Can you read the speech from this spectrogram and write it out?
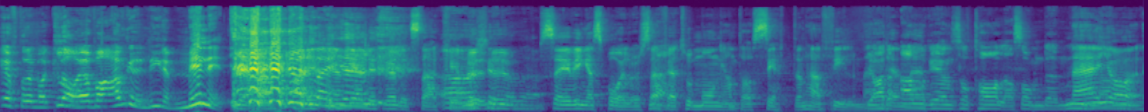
efter den var klar, jag bara I'm gonna need a minute. Ja, det är en eh, väldigt, väldigt stark film. Ja, nu, nu säger vi inga spoilers här, för jag tror många inte har sett den här filmen. Jag hade den, eh, aldrig ens hört talas om den Nej, jag,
